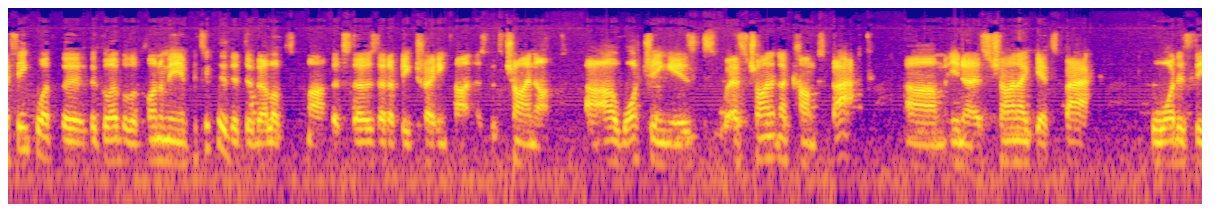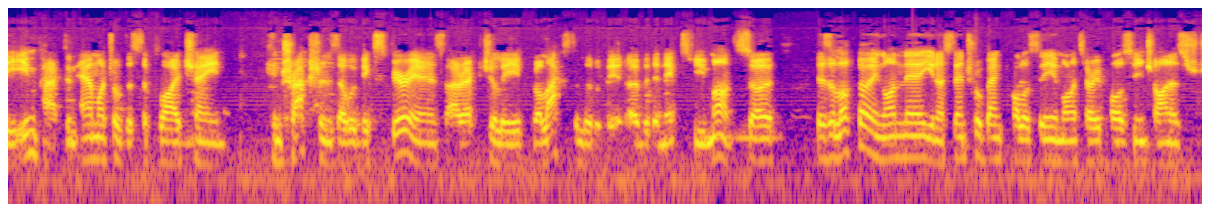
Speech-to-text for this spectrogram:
I think what the, the global economy, and particularly the developed markets, those that are big trading partners with China, uh, are watching is as China comes back um, you know, as China gets back, what is the impact and how much of the supply chain contractions that we've experienced are actually relaxed a little bit over the next few months. So there's a lot going on there. You know, central bank policy and monetary policy in China is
